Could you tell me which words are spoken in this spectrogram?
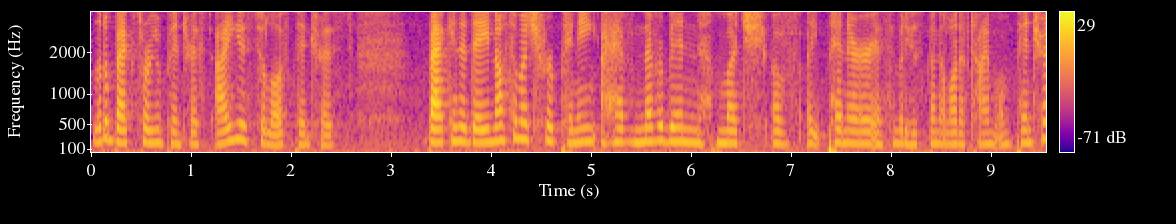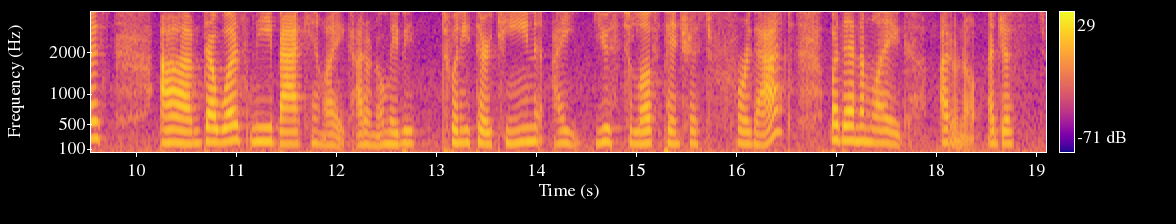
a little backstory on Pinterest. I used to love Pinterest back in the day, not so much for pinning. I have never been much of a pinner and somebody who spent a lot of time on Pinterest. Um, that was me back in like, I don't know, maybe 2013. I used to love Pinterest for that. But then I'm like, I don't know. I just,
